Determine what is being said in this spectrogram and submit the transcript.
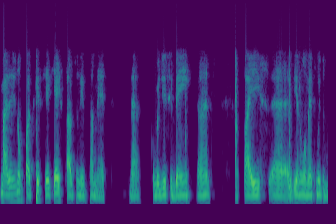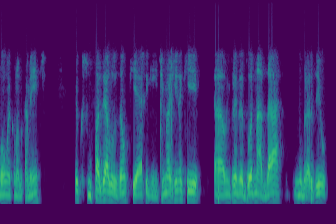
mas a gente não pode esquecer que é Estados Unidos da América. Né? Como eu disse bem antes, o país é, vinha num momento muito bom economicamente. Eu costumo fazer a alusão que é o seguinte: imagina que uh, o empreendedor nadar no Brasil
